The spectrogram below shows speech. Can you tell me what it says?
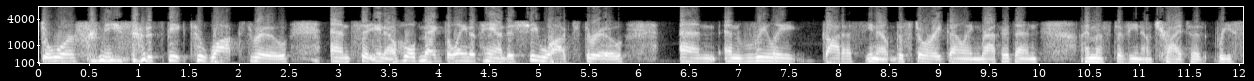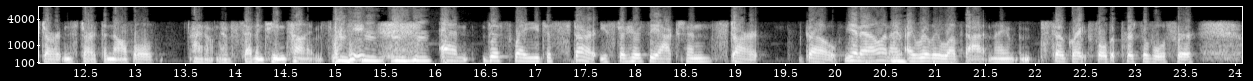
door for me, so to speak, to walk through and to, you know, hold Magdalena's hand as she walked through and, and really got us, you know, the story going rather than I must have, you know, tried to restart and start the novel I don't know, 17 times, right? Mm-hmm, mm-hmm. And this way you just start. You start, here's the action, start go, you know, and I, I really love that, and I'm so grateful to Percival for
